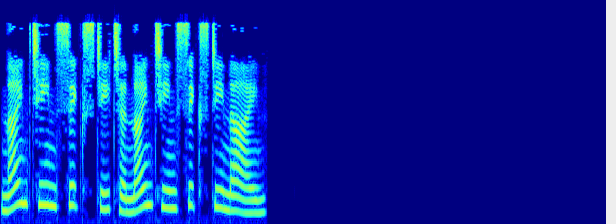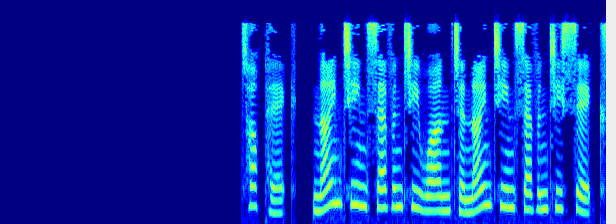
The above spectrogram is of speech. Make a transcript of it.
1960 to 1969. Topic: 1971 to 1976.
